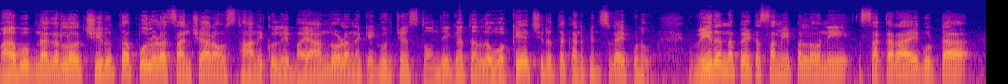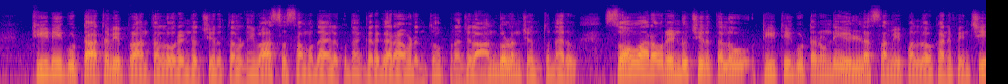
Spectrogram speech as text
మహబూబ్ నగర్లో చిరుత పులుల సంచారం స్థానికుల్ని భయాందోళనకి గురిచేస్తోంది. గతంలో ఒకే చిరుత కనిపించగా ఇప్పుడు వీరన్నపేట సమీపంలోని సకరాయగుట్ట టీడీగుట్ట అటవీ ప్రాంతంలో రెండు చిరుతలు నివాస సముదాయాలకు దగ్గరగా రావడంతో ప్రజలు ఆందోళన చెందుతున్నారు. సోమవారం రెండు చిరుతలు టీటీగుట్ట నుండి ఇళ్ళ సమీపంలో కనిపించి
